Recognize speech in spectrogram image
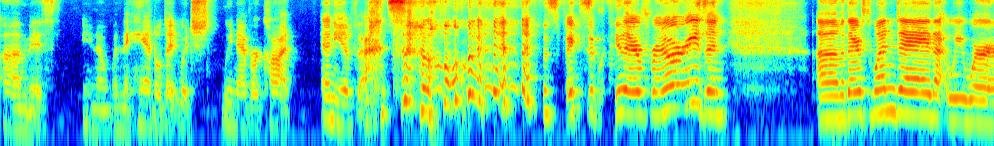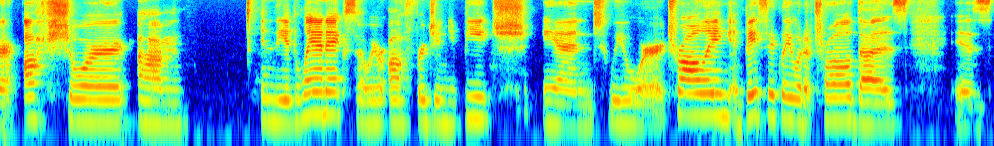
Um, if you know when they handled it, which we never caught any of that, so it was basically there for no reason. Um, there's one day that we were offshore. Um, in the Atlantic. So we were off Virginia Beach and we were trawling. And basically, what a trawl does is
